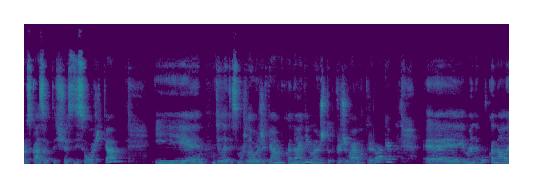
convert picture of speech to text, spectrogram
розказувати щось зі свого життя і ділитись, можливо, життям в Канаді. Ми вже тут проживаємо три роки. Е, У мене був канал,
